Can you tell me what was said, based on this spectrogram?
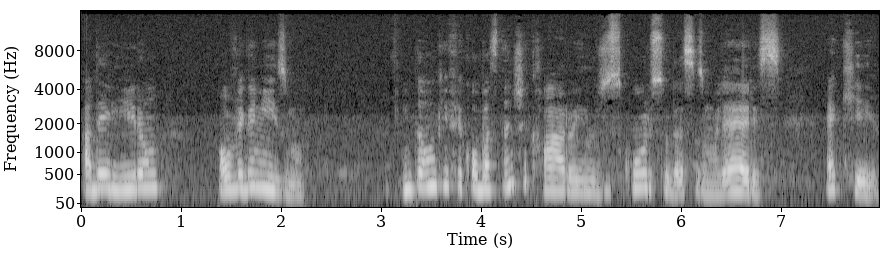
aderiram ao veganismo. Então, o que ficou bastante claro aí no discurso dessas mulheres é que,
